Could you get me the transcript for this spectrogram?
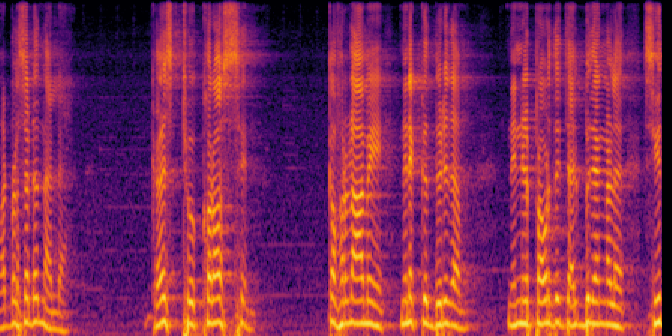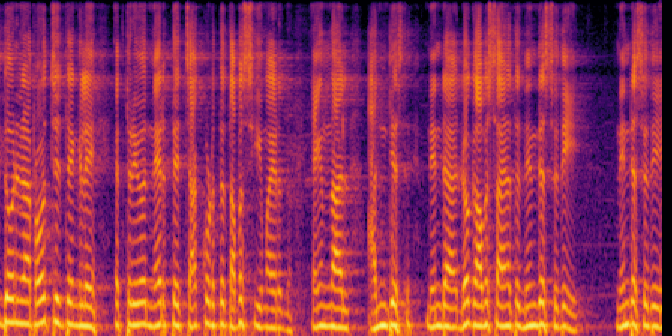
not blessed എന്നല്ല. കേസ് ടു ക്രോസിൻ കഫർണാമേ നിനക്ക് ദുരിതം. നിന്നിൽ പ്രവർത്തിച്ച അത്ഭുതങ്ങൾ സീതോനിൽ പ്രവർത്തിച്ചെങ്കിൽ എത്രയോ നേരത്തെ ചാക്കൊടുത്ത് തപസ്യുമായിരുന്നു എന്നാൽ അന്ത്യ നിന്റെ ലോകാവസാനത്തിൽ നിന്റെ സ്ഥിതി നിന്റെ സ്ഥിതി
